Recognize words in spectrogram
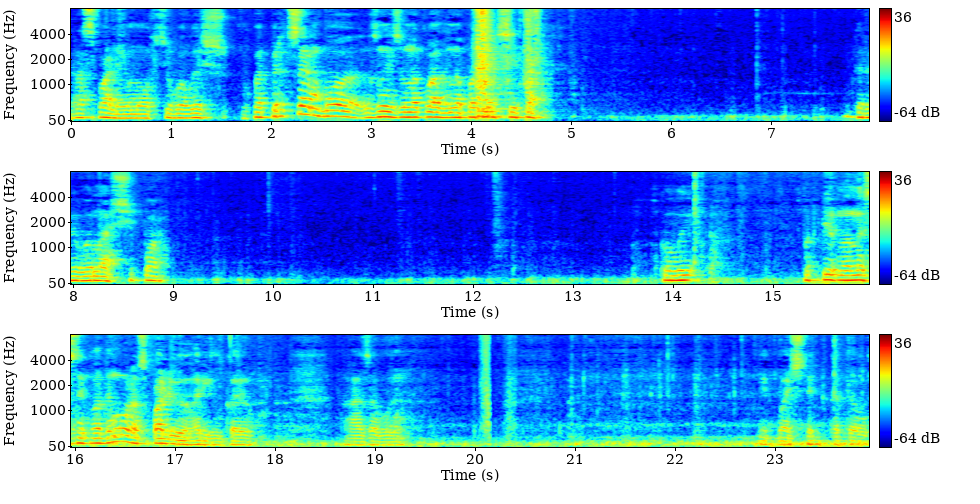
розпалюємо. Всього лиш папірцем, бо знизу накладена папірцita деревина щепа. Коли папір на низ не кладемо, розпалюю горілкою газовою. Як бачите, котел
